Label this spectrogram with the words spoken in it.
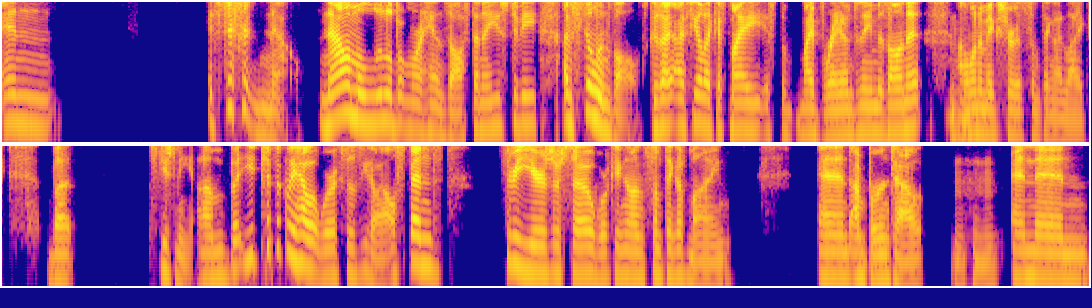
and it's different now. Now I'm a little bit more hands off than I used to be. I'm still involved because I, I feel like if my if the my brand name is on it, I Mhm. want to make sure it's something I like. But excuse me. Um, but you typically how it works is, you know, I'll spend three years or so working on something of mine and I'm burnt out. Mhm. And then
